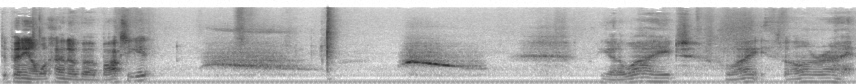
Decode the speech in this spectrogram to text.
depending on what kind of uh, box you get. You got a white. White is all right.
